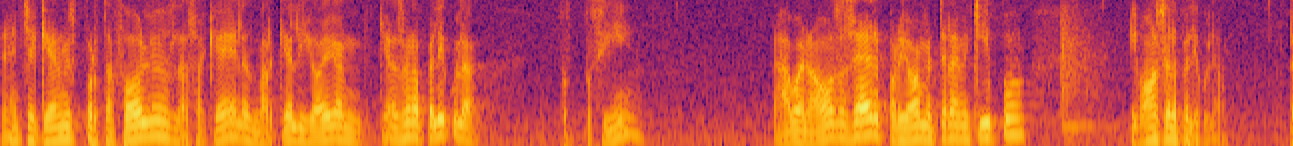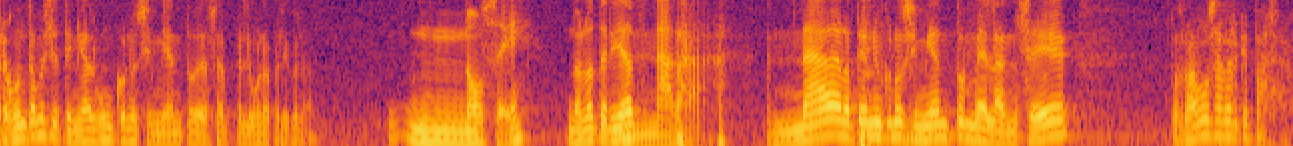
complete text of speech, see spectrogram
Eh, chequé en mis portafolios, la saqué, les marqué, le dije, oigan, ¿quieres hacer una película? Pues, pues sí. Ah, bueno, vamos a hacer, pero yo voy a meter a mi equipo y vamos a hacer la película. Pregúntame si tenía algún conocimiento de hacer una película. No sé, ¿no lo tenías? Nada. Nada, no tenía ningún conocimiento, me lancé. Pues vamos a ver qué pasa.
